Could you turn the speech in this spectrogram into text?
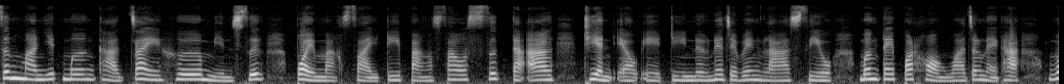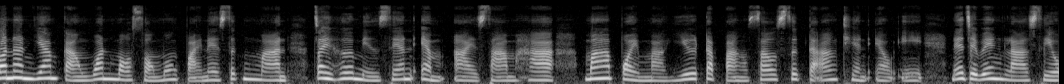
ซึ่งมานยึดเมืองค่ะ ใจเฮอร์มินซึก ปล่อยหมากใส่ตีปังเศร้าซึกตาอ้างเทียน LA ตีหนึ่งเนี่ยจะเวงลาเซียวเมืองใต้ปอดห้องว่าจังไหนค่ะวันนั้นย่ำกลางวันม2โมงปลายในซึกมานใจเฮอร์มินเซน MI 35มาปล่อยหมากยืดตะปังเศร้าซึกตะอ้างเทียน LA เนจะเว้งลาเซียว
